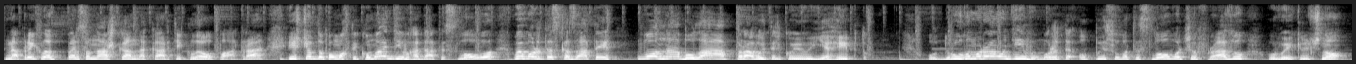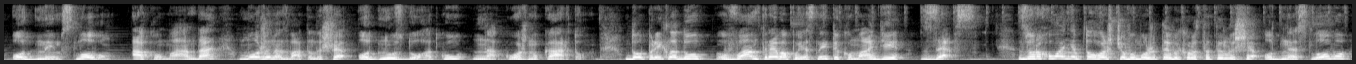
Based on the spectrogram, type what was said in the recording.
Наприклад, персонажка на карті Клеопатра, і щоб допомогти команді вгадати слово, ви можете сказати, вона була правителькою Єгипту. У другому раунді ви можете описувати слово чи фразу виключно одним словом, а команда може назвати лише одну здогадку на кожну карту. До прикладу, вам треба пояснити команді Зевс. З урахуванням того, що ви можете використати лише одне слово,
